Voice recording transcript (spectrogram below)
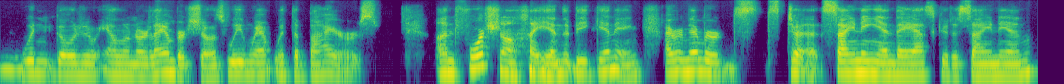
wouldn't go to Eleanor Lambert shows. We went with the buyers. Unfortunately, in the beginning, I remember st- signing in, they asked you to sign in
